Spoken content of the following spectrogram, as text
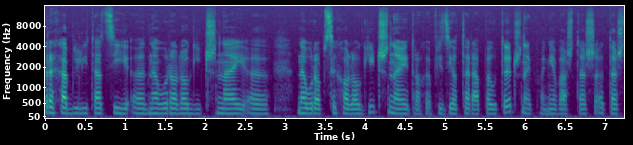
rehabilitacji y, neurologicznej, neuropsychologicznej, trochę fizjoterapeutycznej, ponieważ też, też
